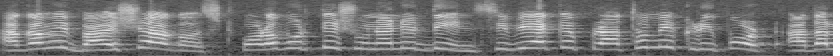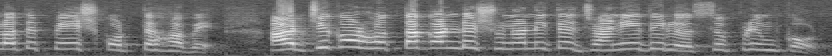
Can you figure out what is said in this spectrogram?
আগামী বাইশে আগস্ট, পরবর্তী শুনানির দিন সিবিআইকে প্রাথমিক রিপোর্ট আদালতে পেশ করতে হবে। আরজিকর হত্যাকাণ্ডের শুনানিতে জানিয়ে দিল সুপ্রিম কোর্ট।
